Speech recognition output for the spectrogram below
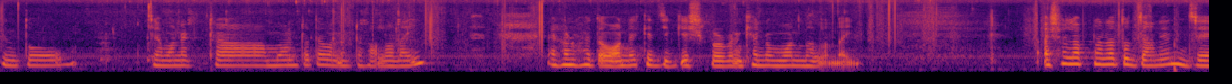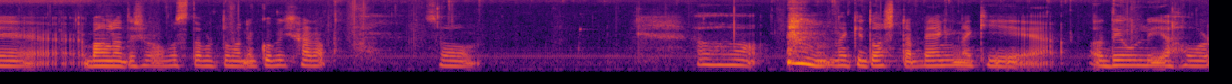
কিন্তু যেমন একটা মনটা তেমন একটা ভালো নাই। এখন হয়তো অনেকে জিজ্ঞেস করবেন, কেন মন ভালো নাই? আসলে আপনারা তো জানেন যে বাংলাদেশের অবস্থা বর্তমানে খুবই খারাপ। সো নাকি দশটা ব্যাংক নাকি দেউলিয়া হওয়ার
